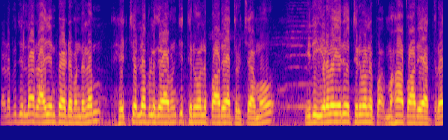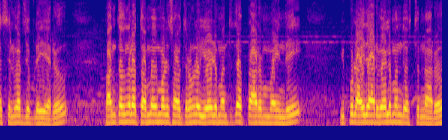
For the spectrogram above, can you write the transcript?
కడప జిల్లా రాజంపేట మండలం హెచ్చెల్లపల్లి గ్రామం నుంచి తిరుమల పాదయాత్ర వచ్చాము. ఇది ఇరవై ఐదో తిరుమల మహాపాదయాత్ర సిల్వర్ జూబ్లీ ఇయర్. పంతొమ్మిది వందల తొంభై మూడు సంవత్సరంలో ఏడు మందితో ప్రారంభమైంది. ఇప్పుడు ఐదు ఆరు వేల మంది వస్తున్నారు.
